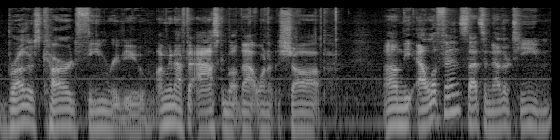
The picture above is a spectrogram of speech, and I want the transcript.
Brothers card theme review. I'm going to have to ask about that one at the shop. Um, the Elephants, that's another team.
